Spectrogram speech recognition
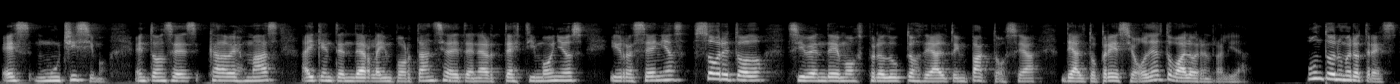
Es muchísimo. Entonces, cada vez más hay que entender la importancia de tener testimonios y reseñas, sobre todo si vendemos productos de alto impacto, o sea, de alto precio o de alto valor en realidad. Punto número 3.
